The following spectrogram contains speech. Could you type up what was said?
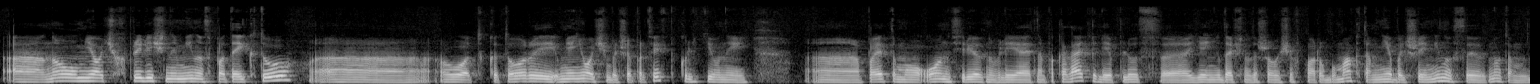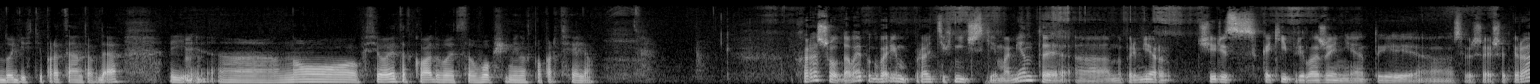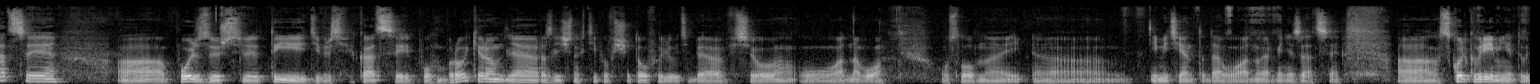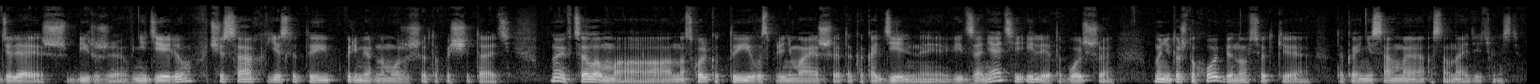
А, ну, у меня очень приличный минус по Take-Two, а, вот, который... У меня не очень большой портфель спекулятивный, а, поэтому он серьезно влияет на показатели, плюс э, я неудачно зашел еще в пару бумаг, там небольшие минусы, ну, там до 10%, да, и, mm-hmm. но все это складывается в общий минус по портфелю. Хорошо, давай поговорим про технические моменты. А, например, через какие приложения ты а, совершаешь операции, а, пользуешься ли ты диверсификацией по брокерам для различных типов счетов или у тебя все у одного условно э, эмитента, да, у одной организации. Сколько времени ты уделяешь бирже в неделю в часах, если ты примерно можешь это посчитать? Ну и в целом, а, насколько ты воспринимаешь это как отдельный вид занятий, или это больше, ну не то что хобби, но все-таки такая не самая основная деятельность?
